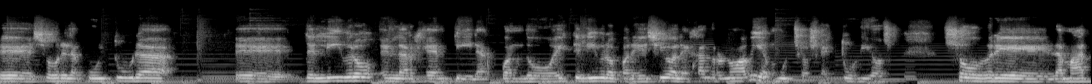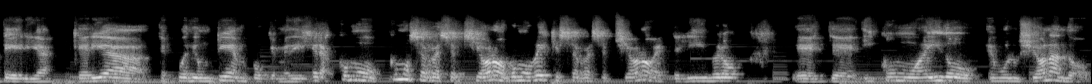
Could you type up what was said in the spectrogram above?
eh, sobre la cultura eh, del libro en la Argentina. Cuando este libro apareció, Alejandro, no había muchos estudios sobre la materia. Quería, después de un tiempo, que me dijeras cómo, cómo se recepcionó, cómo ves que se recepcionó este libro este, y cómo ha ido evolucionando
